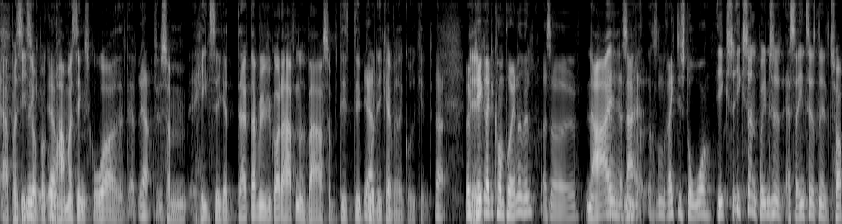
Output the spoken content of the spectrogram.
ja, præcis, og Go ja. Hammersing scorer, ja. som helt sikkert, der, der ville vi godt have haft noget var, så det, det burde ja. ikke have været godkendt. Ja. Men vi kan øh, ikke rigtig komme på andet, vel? Altså, øh, nej, altså, nej. Sådan rigtig store. Ikke, ikke sådan på inter, altså internationalt top,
